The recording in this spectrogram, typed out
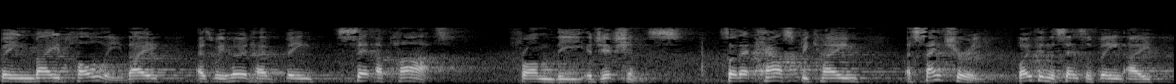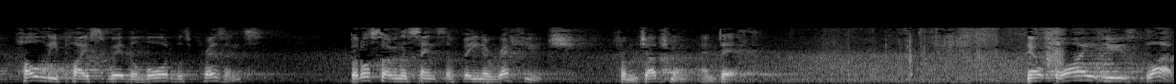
been made holy. They, as we heard, have been set apart from the Egyptians. So that house became a sanctuary, both in the sense of being a holy place where the Lord was present, but also in the sense of being a refuge from judgment and death. Now, why use blood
